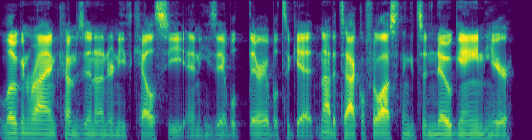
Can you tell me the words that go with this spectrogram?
Logan Ryan comes in underneath Kelce, and he's able. They're able to get not a tackle for loss. I think it's a no gain here,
